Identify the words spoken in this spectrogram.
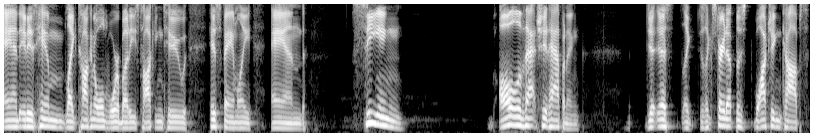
And it is him like talking to old war buddies, talking to his family, and seeing all of that shit happening. Just like just like straight up just watching cops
